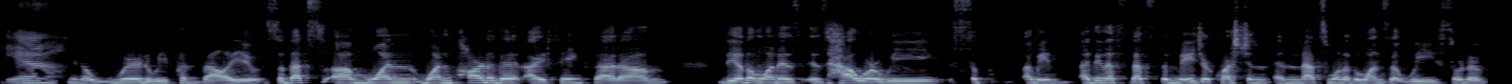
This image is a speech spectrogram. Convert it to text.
Yeah. You know, where do we put value? So that's um, one one part of it. I think that um, the other one is is how are we? I mean, I think that's that's the major question, and that's one of the ones that we sort of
